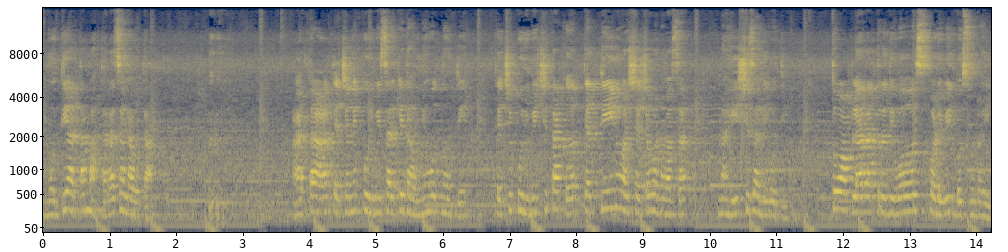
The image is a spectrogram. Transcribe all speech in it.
मोती आता म्हातारा झाला होता. आता त्याच्याने पूर्वीसारखे धावणे होत नव्हते. त्याची पूर्वीची ताकद त्या तीन वर्षाच्या वनवासात नाहीशी झाली होती. तो आपला रात्रदिवस पडवीत बसून राहील.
